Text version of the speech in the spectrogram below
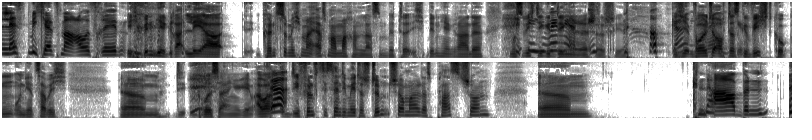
lässt mich jetzt mal ausreden. Ich bin hier gerade, Lea, könntest du mich mal erstmal machen lassen, bitte? Ich bin hier gerade, ich muss wichtige bin Dinge ja- ich- recherchieren. Ich, nicht wollte auch das. Gewicht gucken und jetzt habe ich ähm, die Größe eingegeben. Aber Da- die 50 Zentimeter stimmt schon mal, das passt schon. Ähm, Knaben.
